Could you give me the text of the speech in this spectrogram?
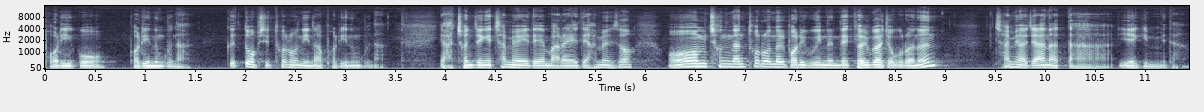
버리고 버리는구나 끝도 없이 토론이나 벌이는구나. 야 전쟁에 참여해야 돼 말아야 돼 하면서 엄청난 토론을 벌이고 있는데 결과적으로는 참여하지 않았다 이 얘기입니다.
